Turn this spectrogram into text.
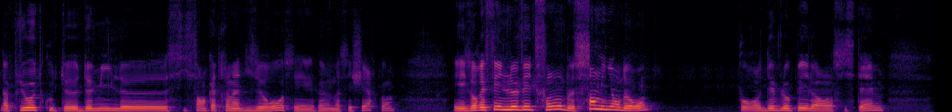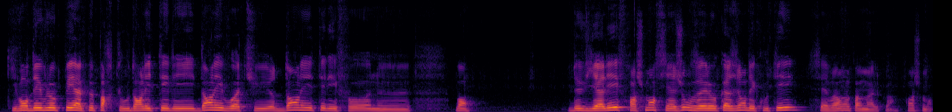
La plus haute coûte euh, 2690 euros. C'est quand même assez cher, quoi. Et ils auraient fait une levée de fonds de 100 millions d'euros pour développer leur système, qui vont développer un peu partout, dans les télés, dans les voitures, dans les téléphones. euh, Bon, de Vialet, franchement, si un jour vous avez l'occasion d'écouter, c'est vraiment pas mal, franchement.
